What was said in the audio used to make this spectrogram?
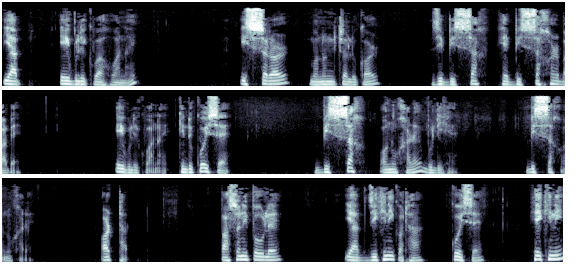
ইয়াত এই বুলি কোৱা হোৱা নাই। ঈশ্বৰৰ মনোনীত লোকৰ যি বিশ্বাস সেই বিশ্বাসৰ বাবে এই বুলি কোৱা নাই। কিন্তু কৈছে বিশ্বাস অনুসাৰে বুলিহে। বিশ্বাস অনুসাৰে। অৰ্থাৎ পাচনি পৌলে ইয়াত যিখিনি কথা কৈছে সেইখিনি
